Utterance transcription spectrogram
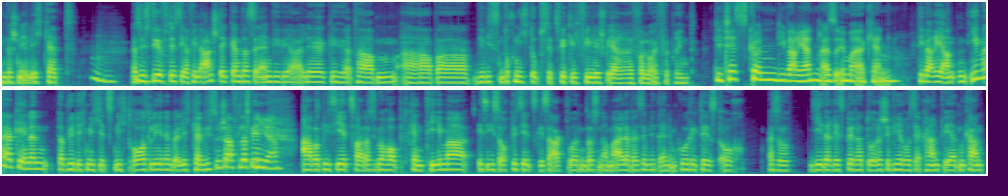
in der Schnelligkeit Mhm. Also es dürfte sehr viel ansteckender sein, wie wir alle gehört haben, aber wir wissen doch nicht, ob es jetzt wirklich viele schwerere Verläufe bringt. Die Tests können die Varianten also immer erkennen. Die Varianten immer erkennen, da würde ich mich jetzt nicht rauslehnen, weil ich kein Wissenschaftler bin. Ja. Aber bis jetzt war das überhaupt kein Thema. Es ist auch bis jetzt gesagt worden, dass normalerweise mit einem Google-Test auch also jeder respiratorische Virus erkannt werden kann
